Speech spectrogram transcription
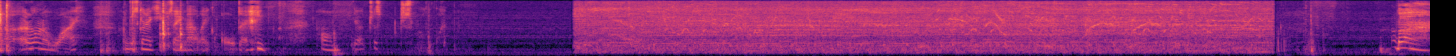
I don't know why. I'm just gonna keep saying that like all day. um, yeah, just just clip. Bah.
